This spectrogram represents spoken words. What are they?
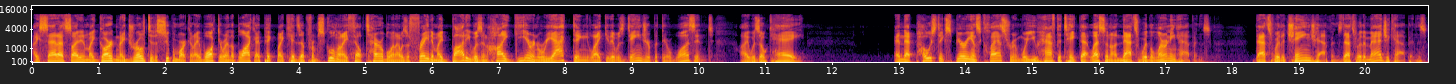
I sat outside in my garden. I drove to the supermarket. I walked around the block. I picked my kids up from school and I felt terrible and I was afraid and my body was in high gear and reacting like there was danger, but there wasn't. I was okay. And that post experience classroom where you have to take that lesson on, that's where the learning happens. That's where the change happens. That's where the magic happens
